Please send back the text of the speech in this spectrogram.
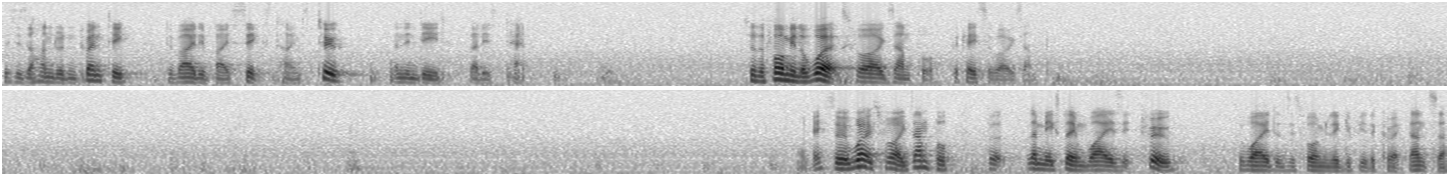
This is 120 divided by 6 times 2, and indeed, that is 10. So the formula works for our example, the case of our example. Okay, so it works for our example, but let me explain why is it true. So why does this formula give you the correct answer?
